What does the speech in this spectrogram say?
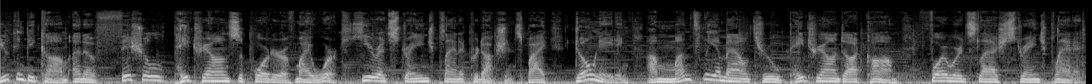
You can become an official Patreon supporter of my work here at Strange Planet Productions by donating a monthly amount through patreon.com forward slash strange planet.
